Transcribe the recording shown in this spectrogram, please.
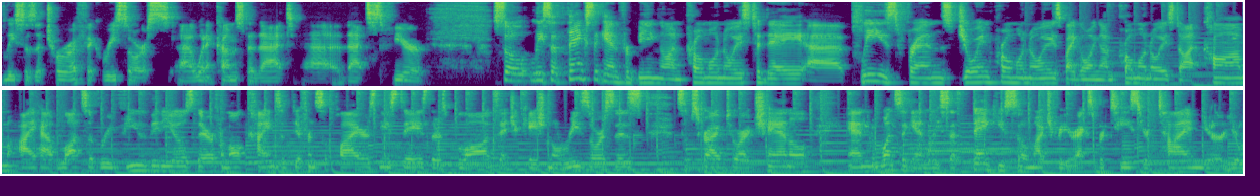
Lisa's a terrific resource uh, when it comes to that, uh, that sphere. So, Lisa, thanks again for being on Promo Noise today. Uh, please, friends, join Promo Noise by going on promonoise.com. I have lots of review videos there from all kinds of different suppliers these days. There's blogs, educational resources. Subscribe to our channel. And once again, Lisa, thank you so much for your expertise, your time, your, your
